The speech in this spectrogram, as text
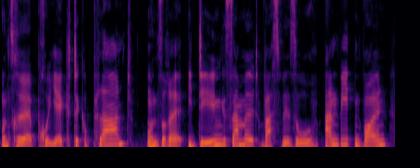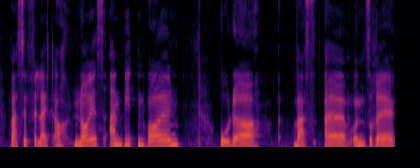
unsere Projekte geplant, unsere Ideen gesammelt, was wir so anbieten wollen, was wir vielleicht auch Neues anbieten wollen oder was äh, unsere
